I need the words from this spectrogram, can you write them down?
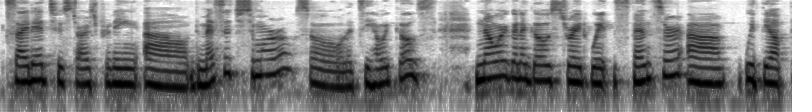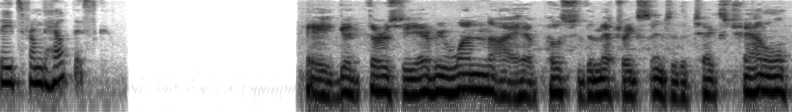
excited to start spreading uh, the message tomorrow. So let's see how it goes. Now we're going to go straight with Spencer uh, with the updates from the help desk. Hey, good Thursday, everyone. I have posted the metrics into the text channel.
